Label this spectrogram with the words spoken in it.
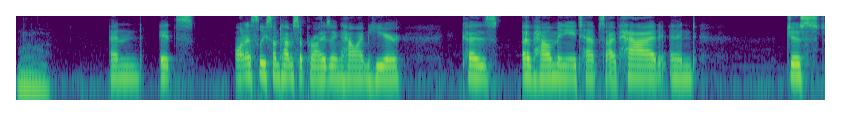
Wow. and it's honestly sometimes surprising how I'm here because of how many attempts I've had and just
